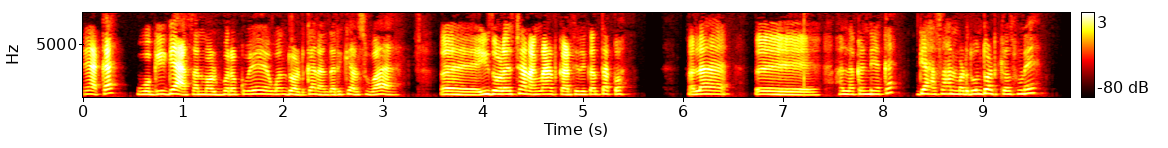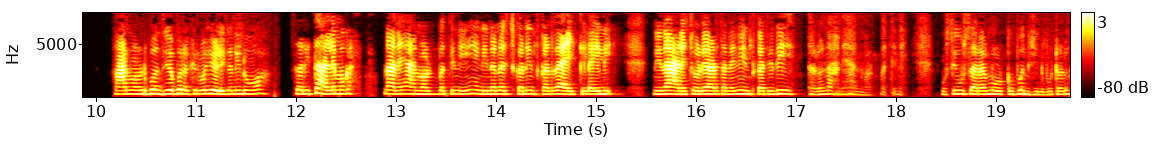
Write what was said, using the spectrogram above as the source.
ಯಾಕೆ ಹೋಗಿ ಗ್ಯಾಸ್ ಆನ್ ಮಾಡಿ ಬರೋಕ್ಕೂ ಒಂದು ದೊಡ್ಡ ಗನಂದರಿ ಕೆಲಸವ? ಇದೊಳೆ ಚೆನ್ನಾಗಿ ನಾಟಕ ಅಂತ ತಕೋ ಅಲ್ಲ ಏ, ಅಲ್ಲ ಕಣ್ಣಿ ಯಾಕೆ ಗ್ಯಾಸ್ ಆನ್ ಮಾಡಿದ್ರು ಒಂದು ದೊಡ್ಡ ಕೆಲಸನೇ ಆನ್ ಮಾಡಿ ಬಂದಿಯಾ ಬರೋಕಿಲ್ವ ಹೇಳಿಗ ನೀನು? ಸರಿ ತಾಳೆ ಮಗ ನಾನೇ ಆನ್ ಮಾಡಿ ಬರ್ತೀನಿ. ನಿನ್ನ ನೆಚ್ಕೊಂಡು ನಿಂತ್ಕೊಂಡ್ರೆ ಆಯ್ಕಿಲ್ಲ ಇಲ್ಲಿ. ನೀನು ಆಡಿ ಚೋಡಿ ಆಡ್ತಾನೆ ನಿಂತ್ಕೊತಿದ್ದಿ ತಳು ನಾನೇ ಆನ್ ಮಾಡಿ ಬರ್ತೀನಿ. ಹುಸಿ ಹುಷಾರಾಗಿ ನೋಡ್ಕೊಂಡು ಬಂದಿನಿ ಬಿಟ್ಟಳು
